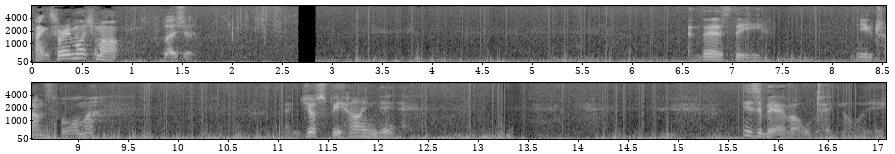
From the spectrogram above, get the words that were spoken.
Thanks very much, Mark. Pleasure. And there's the new transformer. And just behind it is a bit of old technology.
